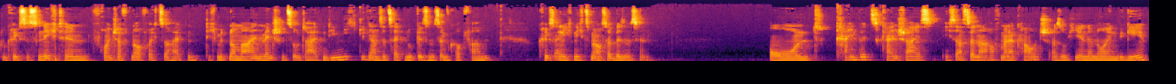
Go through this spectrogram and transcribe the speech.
Du kriegst es nicht hin, Freundschaften aufrechtzuerhalten, dich mit normalen Menschen zu unterhalten, die nicht die ganze Zeit nur Business im Kopf haben. Du kriegst eigentlich nichts mehr außer Business hin. Und kein Witz, kein Scheiß. Ich saß danach auf meiner Couch, also hier in der neuen WG,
